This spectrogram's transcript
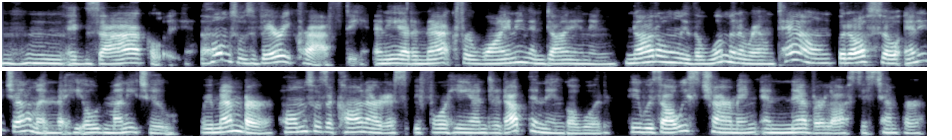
Mm-hmm, exactly. Holmes was very crafty and he had a knack for wining and dining not only the women around town, but also any gentleman that he owed money to. Remember, Holmes was a con artist before he ended up in Englewood. He was always charming and never lost his temper.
